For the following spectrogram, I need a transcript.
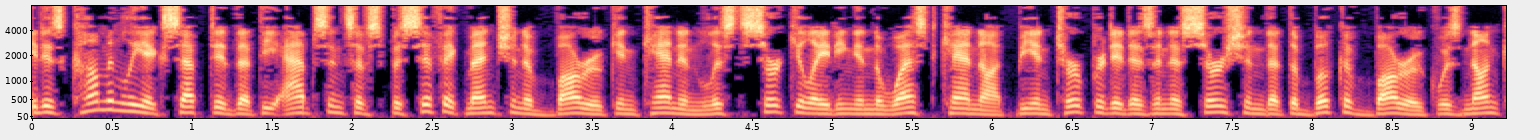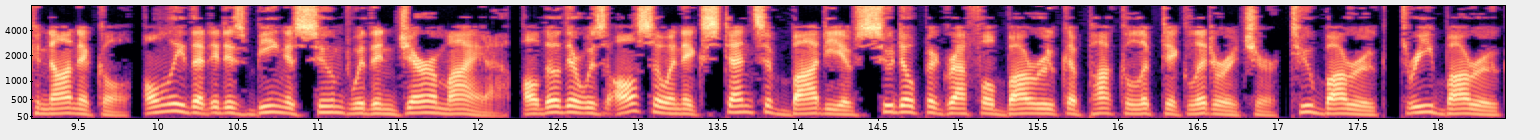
It is commonly accepted that the absence of specific mention of Baruch in canon lists circulating in the West cannot be interpreted as an assertion that the Book of Baruch was non-canonical, only that it is being assumed within Jeremiah, although there was also an extensive body of pseudepigraphal Baruch apocalyptic literature 2 Baruch, 3 Baruch,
